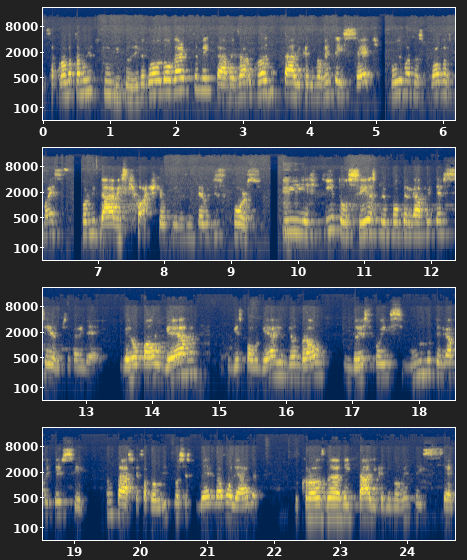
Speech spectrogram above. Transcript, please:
Essa prova está no YouTube, inclusive, a do, do Algarve também está, mas a, o cross Itálica de 97 foi uma das provas mais formidáveis que eu acho que eu fiz em termos de esforço. Fui uhum. quinto ou sexto e o Poltergar foi terceiro, para você ter uma ideia. Ganhou o Paulo Guerra, português Paulo Guerra, e o John Brown, inglês, foi segundo, o TNH foi terceiro. Fantástico essa prova. Se vocês puderem dar uma olhada no cross da, da Itálica de 97.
